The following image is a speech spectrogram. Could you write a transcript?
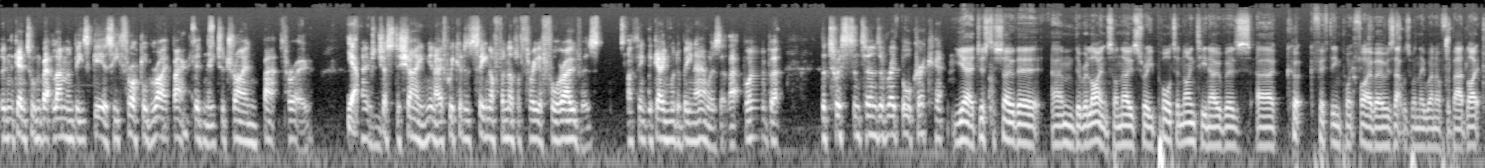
and again talking about Lammonby's gears, he throttled right back, didn't he, to try and bat through. Yeah. and it was just a shame. You know, if we could have seen off another three or four overs, I think the game would have been ours at that point. But the twists and turns of red ball cricket. Yeah, just to show the um, the reliance on those three. Porter 19 overs, uh, Cook 15.5 overs. That was when they went off the bad light.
